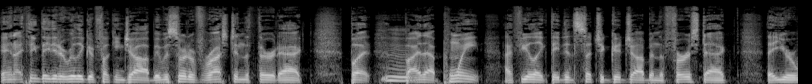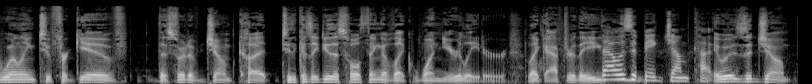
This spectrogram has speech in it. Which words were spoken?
And I think they did a really good fucking job. It was sort of rushed in the third act, but Mm. by that point, I feel like they did such a good job in the first act that you're willing to forgive the sort of jump cut to because they do this whole thing of like one year later, like after they That was a big jump cut. it was a jump,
